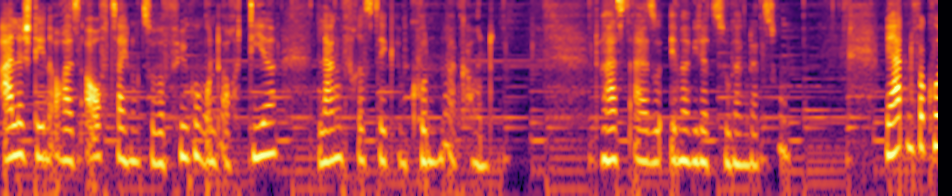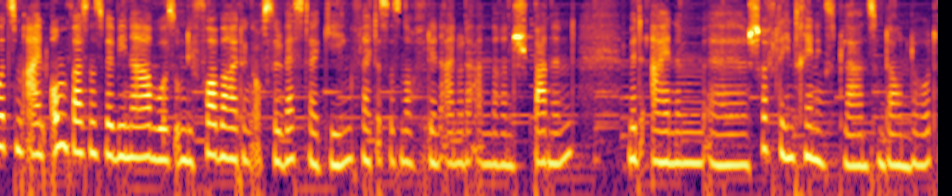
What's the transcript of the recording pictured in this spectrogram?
alle stehen auch als Aufzeichnung zur Verfügung und auch dir langfristig im Kundenaccount. Du hast also immer wieder Zugang dazu. Wir hatten vor kurzem ein umfassendes Webinar, wo es um die Vorbereitung auf Silvester ging. Vielleicht ist es noch für den einen oder anderen spannend mit einem äh, schriftlichen Trainingsplan zum Download.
